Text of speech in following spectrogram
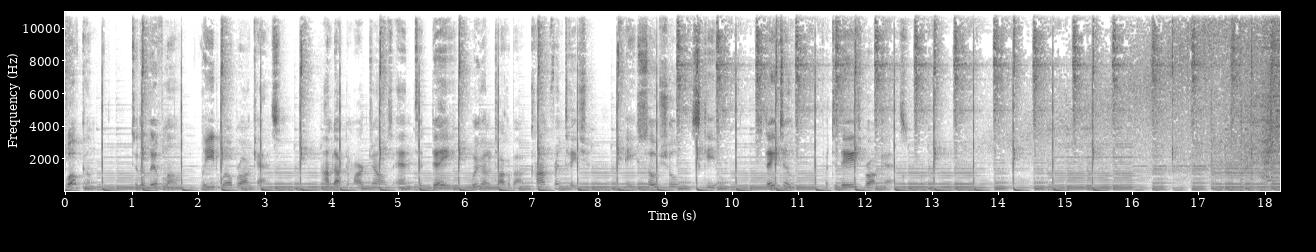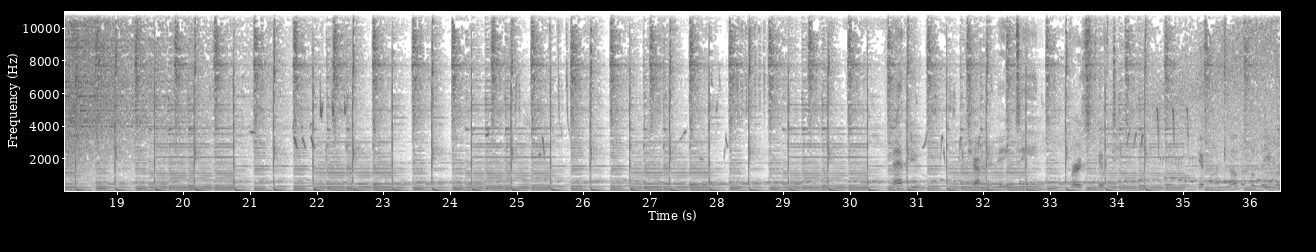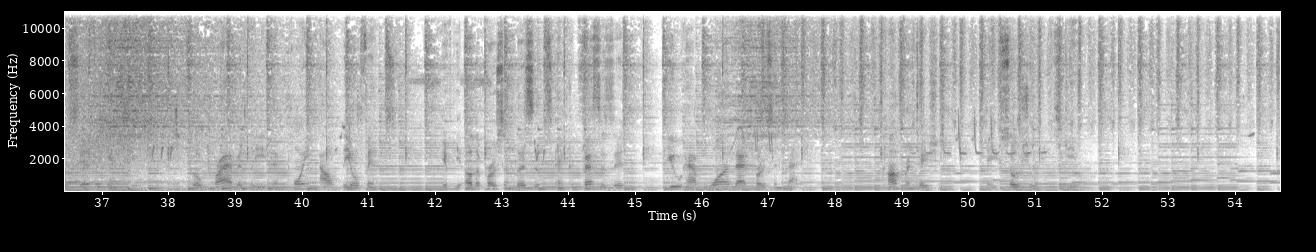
Welcome to the Live Long, Lead Well broadcast. I'm Dr. Mark Jones, and today we're going to talk about confrontation, a social skill. Stay tuned for today's broadcast. Verse 15. If another believer sins against you, go privately and point out the offense. If the other person listens and confesses it, you have won that person back. Confrontation, a social skill.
